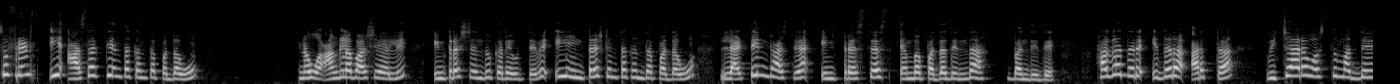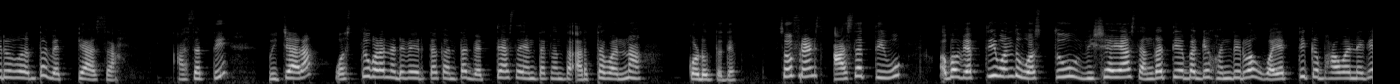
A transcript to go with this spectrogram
ಸೊ ಫ್ರೆಂಡ್ಸ್ ಈ ಆಸಕ್ತಿ ಅಂತಕ್ಕಂಥ ಪದವು ನಾವು ಆಂಗ್ಲ ಭಾಷೆಯಲ್ಲಿ ಇಂಟ್ರೆಸ್ಟ್ ಎಂದು ಕರೆಯುತ್ತೇವೆ. ಈ ಇಂಟ್ರೆಸ್ಟ್ ಅಂತಕ್ಕಂಥ ಪದವು ಲ್ಯಾಟಿನ್ ಭಾಷೆಯ ಇಂಟ್ರೆಸ್ಟಸ್ ಎಂಬ ಪದದಿಂದ ಬಂದಿದೆ. ಹಾಗಾದರೆ ಇದರ ಅರ್ಥ ವಿಚಾರ ವಸ್ತು ಮಧ್ಯೆ ಇರುವಂಥ ವ್ಯತ್ಯಾಸ. ಆಸಕ್ತಿ, ವಿಚಾರ ವಸ್ತುಗಳ ನಡುವೆ ಇರ್ತಕ್ಕಂಥ ವ್ಯತ್ಯಾಸ ಎಂತಕ್ಕಂಥ ಅರ್ಥವನ್ನು ಕೊಡುತ್ತದೆ. ಸೊ ಫ್ರೆಂಡ್ಸ್ ಆಸಕ್ತಿಯು ಒಬ್ಬ ವ್ಯಕ್ತಿ ಒಂದು ವಸ್ತು, ವಿಷಯ, ಸಂಗತಿಯ ಬಗ್ಗೆ ಹೊಂದಿರುವ ವೈಯಕ್ತಿಕ ಭಾವನೆಗೆ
